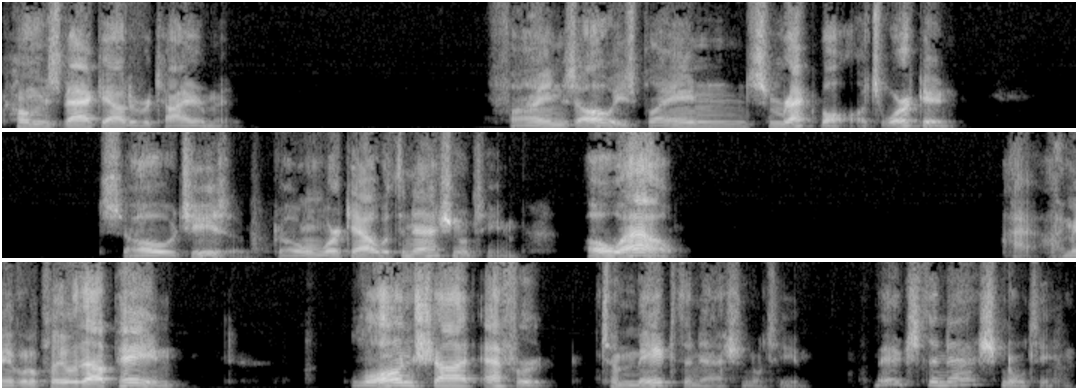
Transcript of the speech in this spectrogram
comes back out of retirement, finds, oh, he's playing some rec ball. It's working. So, geez, go and work out with the national team. Oh, wow. I, I'm able to play without pain. Long shot effort to make the national team. Makes the national team.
